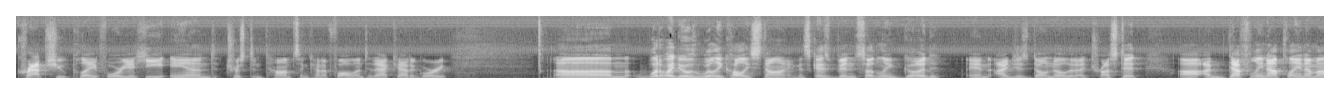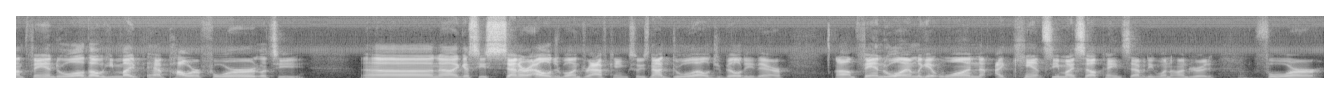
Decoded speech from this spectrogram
crapshoot play for you. He and Tristan Thompson kind of fall into that category. Um, what do I do with Willie Cauley Stein? This guy's been suddenly good, and I just don't know that I trust it. Uh, I'm definitely not playing him on FanDuel, although he might have power for, let's see. Uh, no, I guess he's center eligible on DraftKings, so he's not dual eligibility there. Um, FanDuel, I only get one. I can't see myself paying 7100 for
